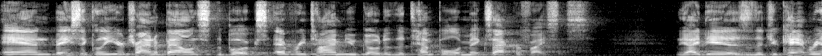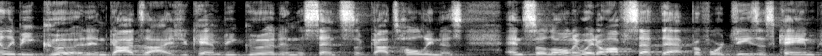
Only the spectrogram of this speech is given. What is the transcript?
and basically you're trying to balance the books every time you go to the temple and make sacrifices. The idea is that you can't really be good in God's eyes. You can't be good in the sense of God's holiness. And so the only way to offset that before Jesus came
